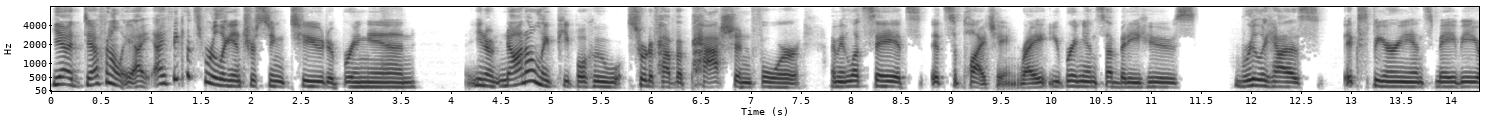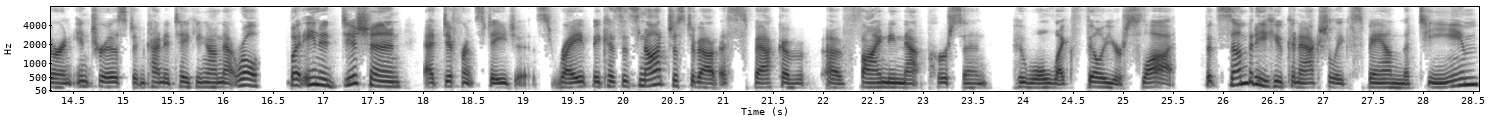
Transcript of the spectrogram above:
Yeah, definitely. I, I think it's really interesting too to bring in, you know, not only people who sort of have a passion for, I mean, let's say it's it's supply chain, right? You bring in somebody who's really has experience maybe or an interest in kind of taking on that role. But in addition, at different stages, right? Because it's not just about a spec of, of finding that person who will like fill your slot, but somebody who can actually expand the team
